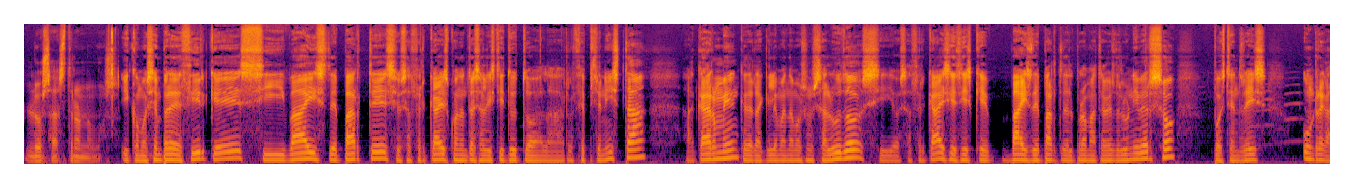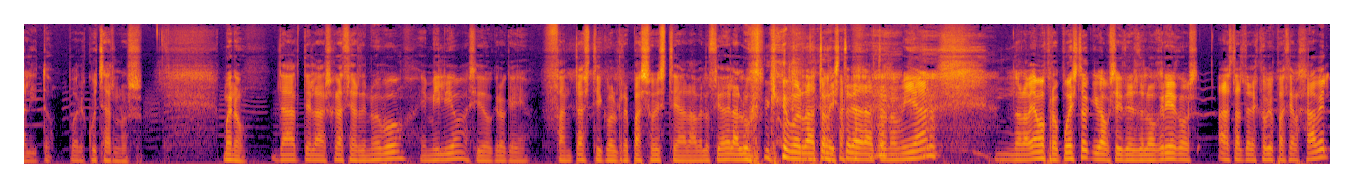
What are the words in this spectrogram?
los astrónomos? Y como siempre decir que si vais de parte, si os acercáis cuando entráis al instituto a la recepcionista, a Carmen, que desde aquí le mandamos un saludo, si os acercáis y decís que vais de parte del programa a través del universo, pues tendréis un regalito por escucharnos. Bueno, darte las gracias de nuevo, Emilio. Ha sido, creo que, fantástico el repaso este a la velocidad de la luz que hemos dado a toda la historia de la astronomía. Nos lo habíamos propuesto que íbamos a ir desde los griegos hasta el telescopio espacial Hubble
